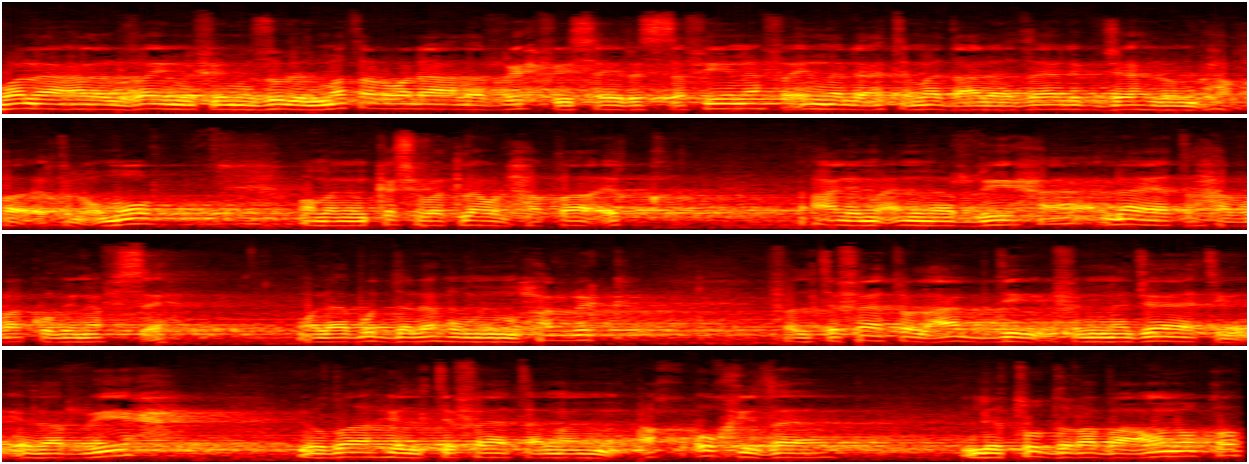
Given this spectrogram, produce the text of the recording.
ولا على الغيم في نزول المطر ولا على الريح في سير السفينة فإن الاعتماد على ذلك جهل بحقائق الأمور ومن انكشفت له الحقائق علم أن الريح لا يتحرك بنفسه ولا بد له من محرك فالتفات العبد في النجاة إلى الريح يضاهي التفات من أخذ لتضرب عنقه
